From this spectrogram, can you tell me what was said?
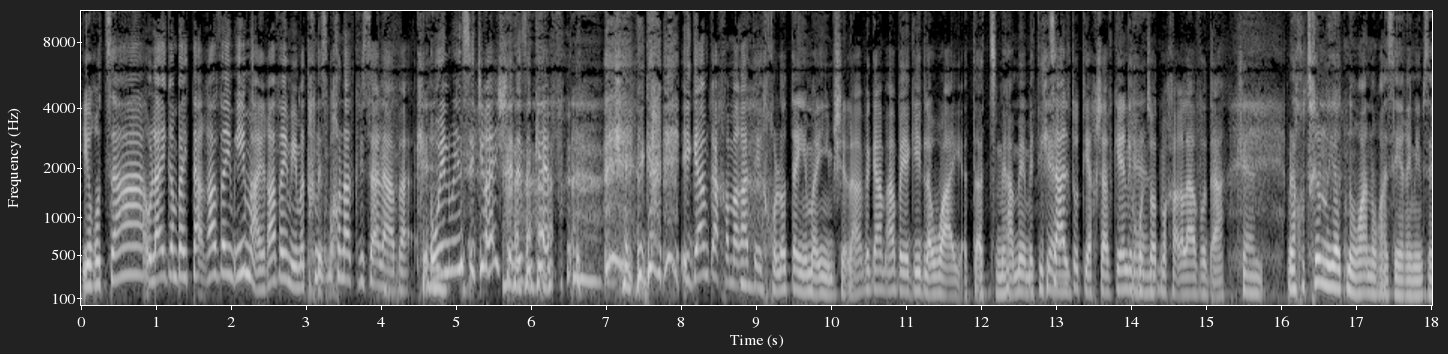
היא רוצה, אולי גם הייתה רבה עם אימא, היא רבה עם אימא, תכניס מכונת כביסה לאבא. כן. ווין ווין סיטואשן, איזה כיף. היא גם- היא גם ככה מראה את היכולות האימהיים שלה, וגם אבא יגיד לה, וואי, את, את מהממת, כן. הצלת אותי עכשיו, כי אין לי כן. חולצות מחר לעבודה. כן. ואנחנו צריכים להיות נורא נורא זהירים עם זה.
